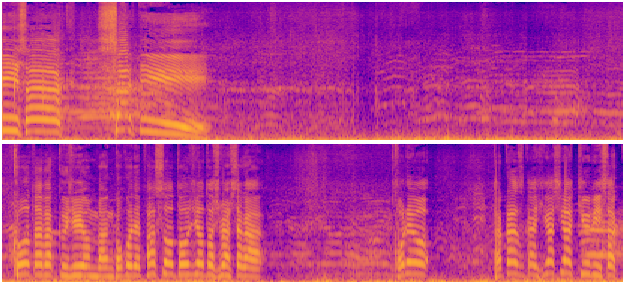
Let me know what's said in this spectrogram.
ューサークサーティークォーターバック14番ここでパスを投じようとしましたがこれを宝塚東が QB サック。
